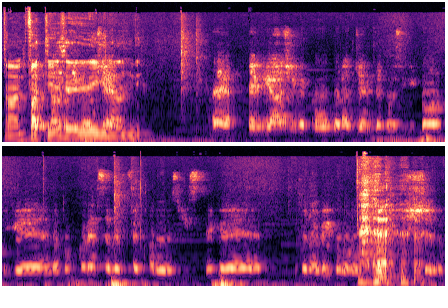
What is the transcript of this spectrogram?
No, infatti siete dei grandi. Eh, a me piace che comunque la gente poi si ricordi che la concorrenza perfetta non esiste, che per agricolo non esiste,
